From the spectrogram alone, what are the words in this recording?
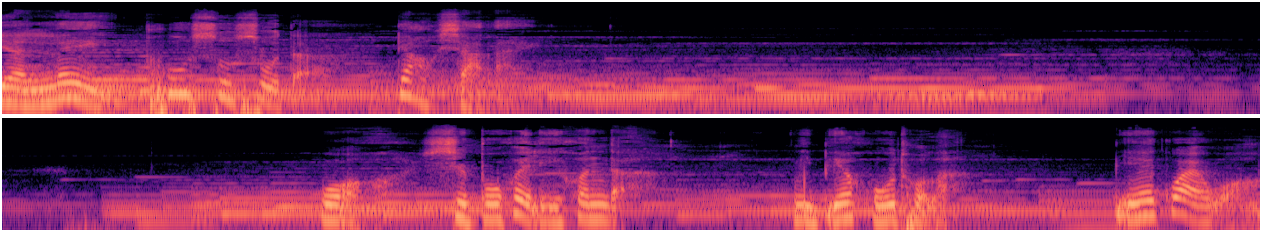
眼泪扑簌簌的掉下来。我是不会离婚的，你别糊涂了，别怪我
